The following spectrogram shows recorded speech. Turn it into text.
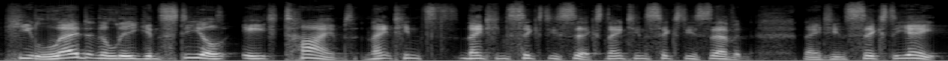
He led the league in steals eight times 19, 1966, 1967, 1968,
